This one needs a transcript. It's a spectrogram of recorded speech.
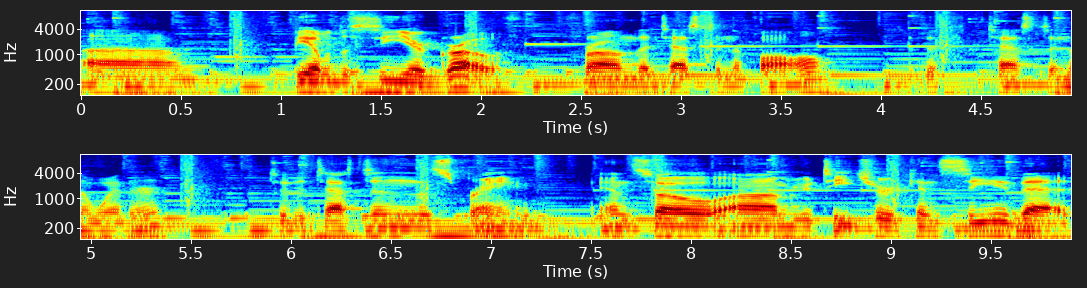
um, be able to see your growth from the test in the fall to the test in the winter to the test in the spring. And so um, your teacher can see that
